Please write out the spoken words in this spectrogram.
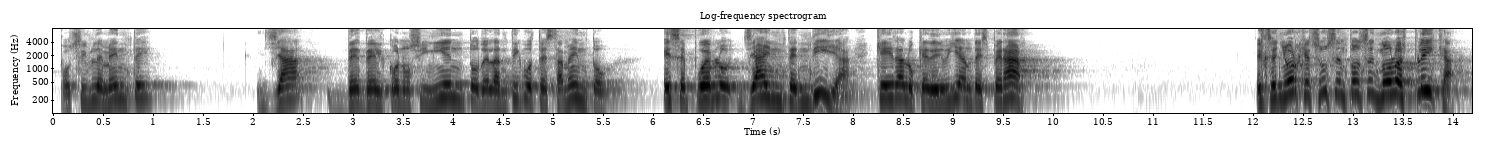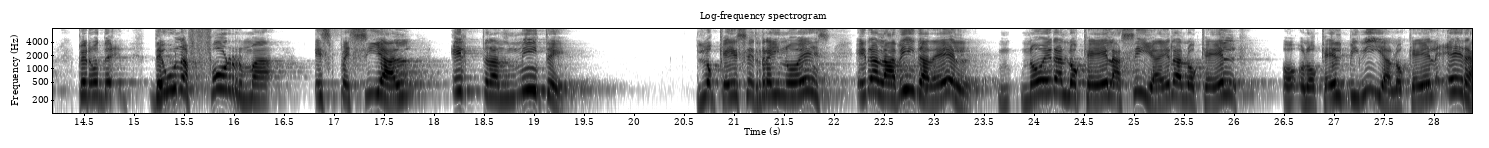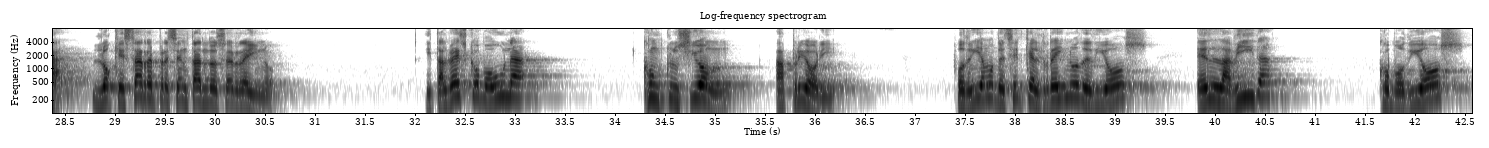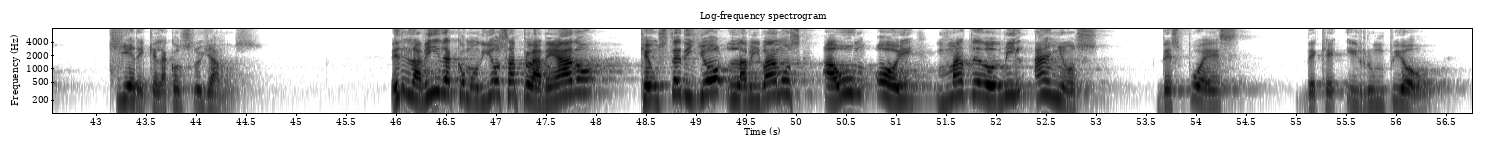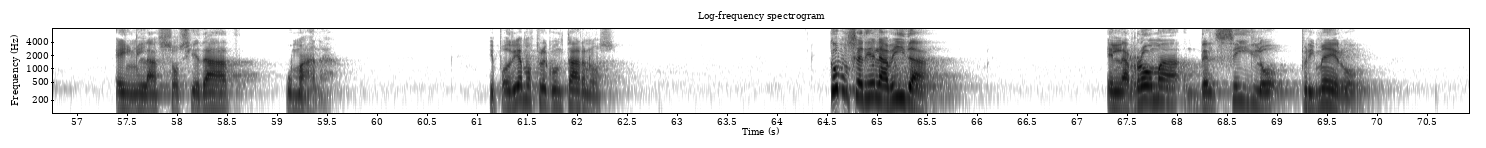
Posiblemente ya desde el conocimiento del Antiguo Testamento, ese pueblo ya entendía qué era lo que debían de esperar. El Señor Jesús entonces no lo explica, pero de, de una forma especial, Él transmite lo que ese reino es. Era la vida de Él, no era lo que Él hacía, era lo que Él, o lo que Él vivía, lo que Él era, lo que está representando ese reino. Y tal vez como una conclusión a priori, podríamos decir que el reino de Dios es la vida como Dios quiere que la construyamos. Es la vida como Dios ha planeado que usted y yo la vivamos aún hoy, más de dos mil años después de que irrumpió en la sociedad humana. Y podríamos preguntarnos, ¿cómo sería la vida en la Roma del siglo I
